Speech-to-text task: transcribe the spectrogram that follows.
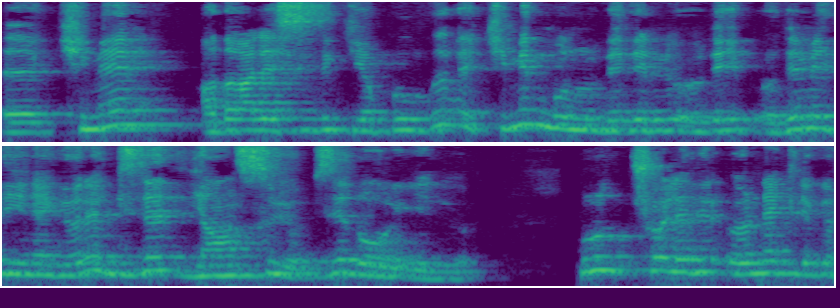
e, kime adaletsizlik yapıldı ve kimin bunun bedelini ödeyip ödemediğine göre bize yansıyor, bize doğru geliyor. Bunu şöyle bir örnekle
